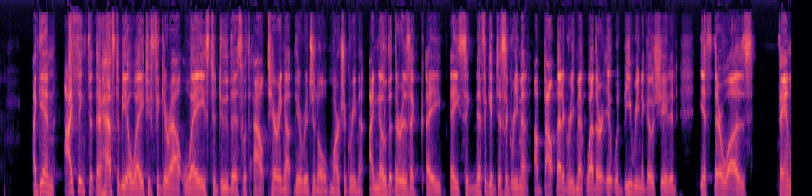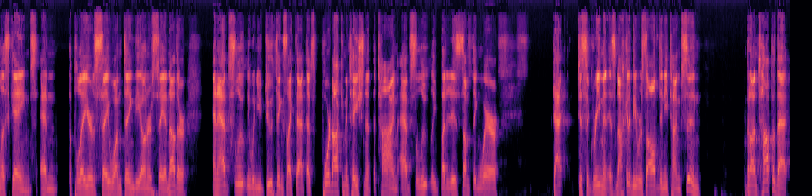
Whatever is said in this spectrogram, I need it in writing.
again, I think that there has to be a way to figure out ways to do this without tearing up the original March agreement. I know that there is a, a, a significant disagreement about that agreement, whether it would be renegotiated if there was fanless games. And the players say one thing, the owners say another. And absolutely, when you do things like that, that's poor documentation at the time, absolutely. But it is something where that disagreement is not going to be resolved anytime soon but on top of that,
